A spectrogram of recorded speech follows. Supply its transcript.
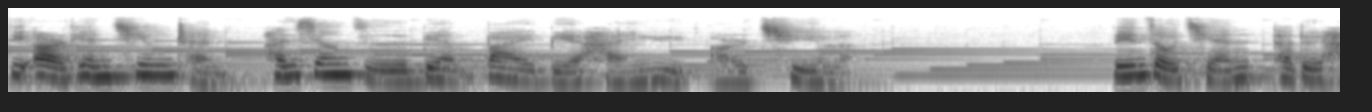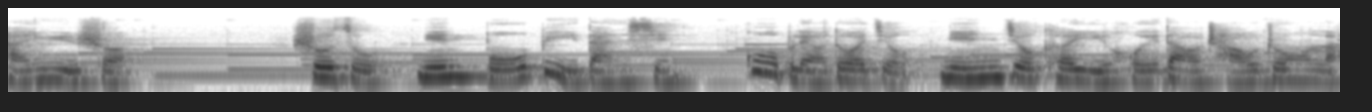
第二天清晨，韩湘子便拜别韩愈而去了。临走前，他对韩愈说：“叔祖，您不必担心，过不了多久，您就可以回到朝中了。”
